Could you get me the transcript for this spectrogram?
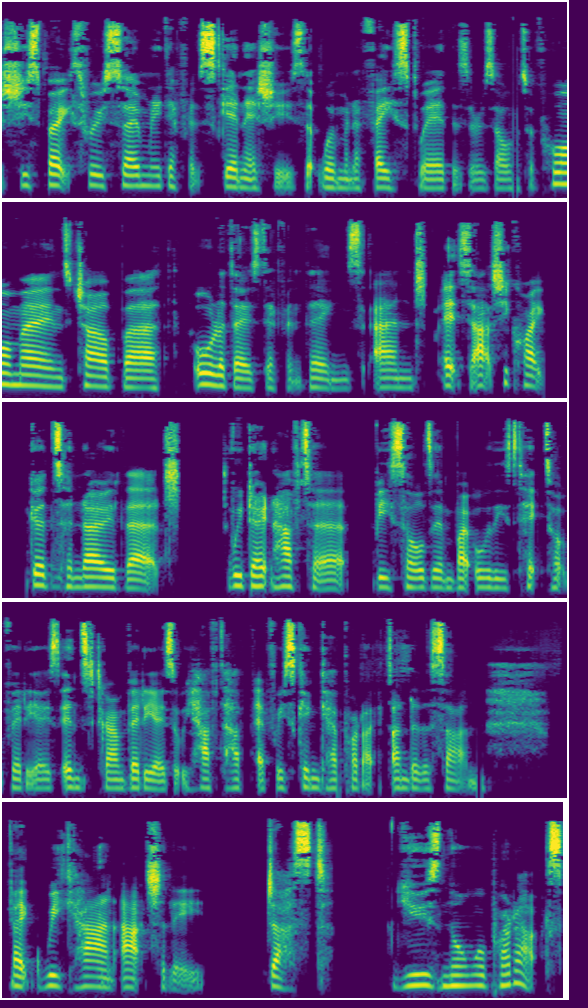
she spoke through so many different skin issues that women are faced with as a result of hormones, childbirth, all of those different things. And it's actually quite good to know that we don't have to be sold in by all these TikTok videos, Instagram videos that we have to have every skincare product under the sun. Like we can actually just use normal products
